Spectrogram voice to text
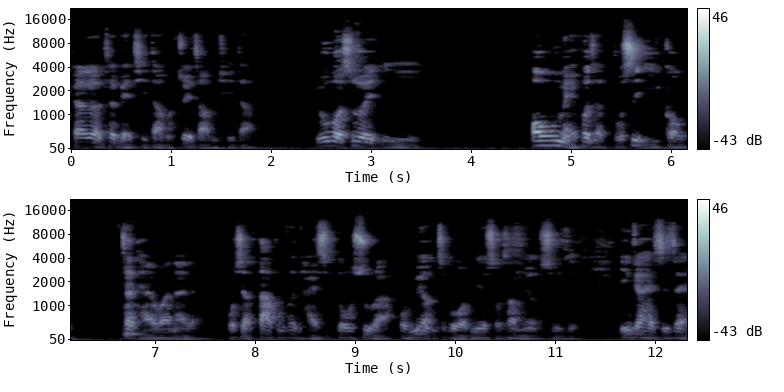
刚刚有特别提到嘛，最早我们提到。如果是以欧美或者不是移工在台湾来的，我想大部分还是多数啦。我没有这个，我没有手上没有数字，应该还是在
